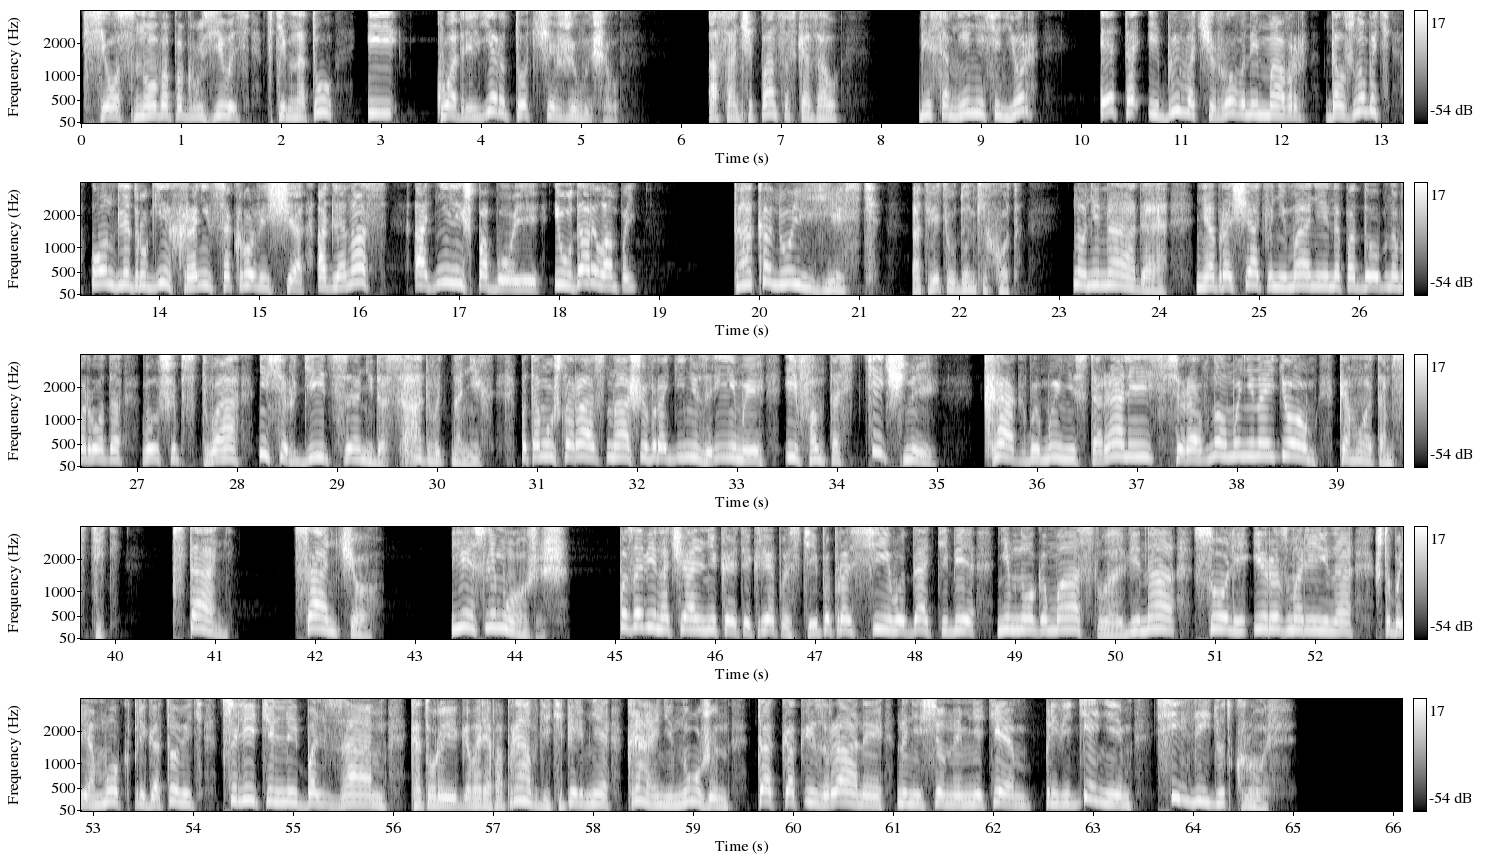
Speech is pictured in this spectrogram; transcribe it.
Все снова погрузилось в темноту, и Куадрильеро тотчас же вышел. А Санчо Панса сказал, «Без сомнения, сеньор, это и был очарованный Мавр. Должно быть, он для других хранит сокровища, а для нас — одни лишь побои и удары лампой». «Так оно и есть», — ответил Дон Кихот. Но не надо не обращать внимания на подобного рода волшебства, не сердиться, не досадовать на них, потому что раз наши враги незримы и фантастичны, как бы мы ни старались, все равно мы не найдем, кому отомстить. Встань, Санчо, если можешь». Позови начальника этой крепости и попроси его дать тебе немного масла, вина, соли и розмарина, чтобы я мог приготовить целительный бальзам, который, говоря по правде, теперь мне крайне нужен, так как из раны, нанесенной мне тем привидением, сильно идет кровь.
